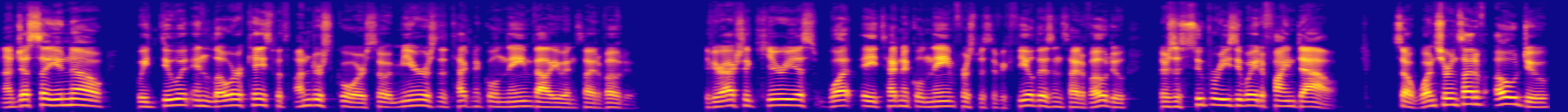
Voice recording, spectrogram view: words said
Now just so you know, we do it in lowercase with underscores so it mirrors the technical name value inside of Odoo. If you're actually curious what a technical name for a specific field is inside of Odoo, there's a super easy way to find out. So once you're inside of Odoo,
